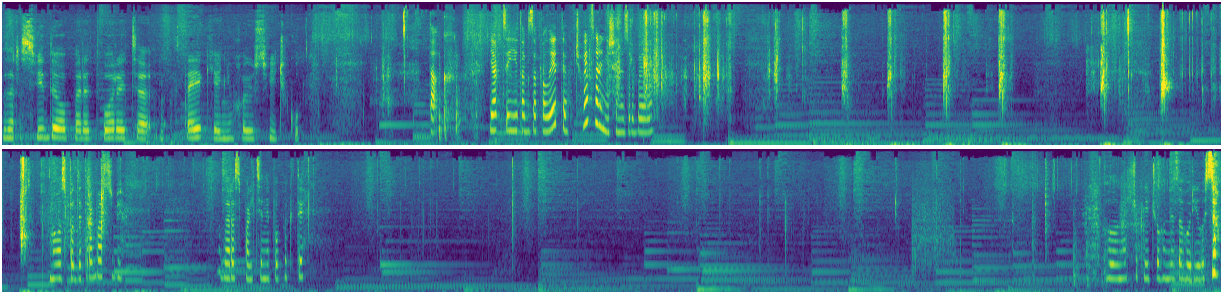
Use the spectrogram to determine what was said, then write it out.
Зараз відео перетвориться в те, як я нюхаю свічку. Так, це її так запалити? Чому я ще не зробила? Ну, Господи, треба собі зараз пальці не попекти. Головне, щоб нічого не загорілося.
